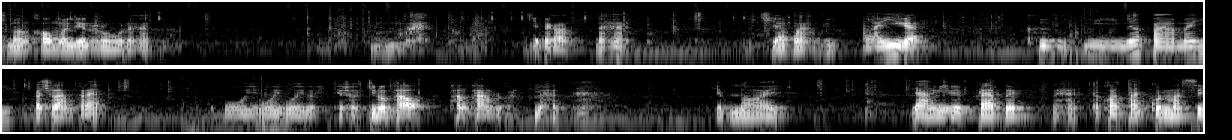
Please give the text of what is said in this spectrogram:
นน้องเขามาเรียนรู้นะฮะมาเก็บไปก่อนนะฮะเชียร์มาอุ๊ยอะไรอีกอะคือมีเนื้อปลาไหมปลาฉลามก็ได้โอ้ยโอ้ยโอ้ยโอ้ยเดี๋ยวเรากินมะพร้าวพังๆไปก่อนนะฮะเรียบร้อยอย่างนี้ไปแป๊บนึงนะฮะแล้วก็ตัดขนมาสิ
